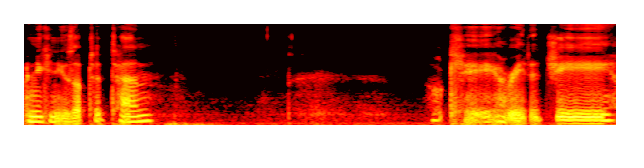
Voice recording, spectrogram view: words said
and you can use up to 10. Okay, rated G.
